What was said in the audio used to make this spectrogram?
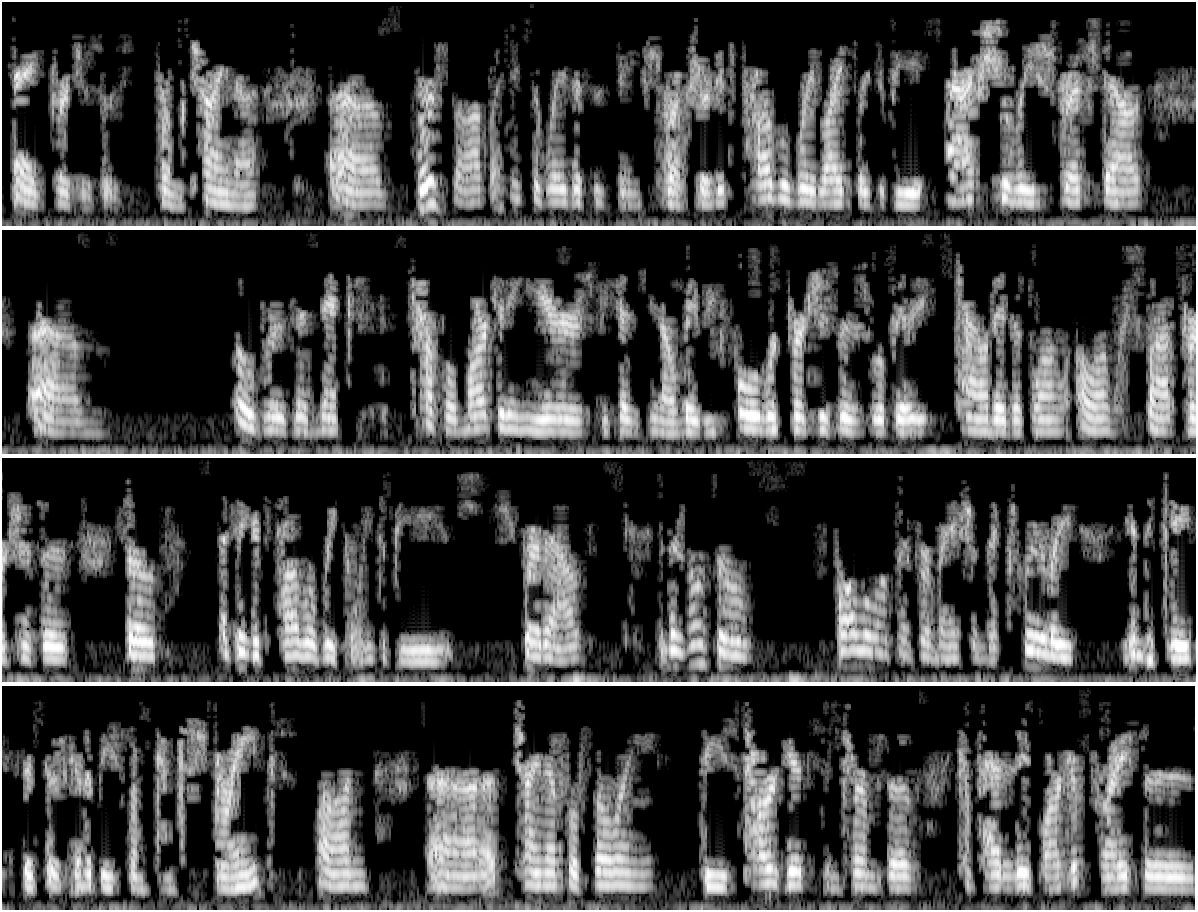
ag purchases from China. Uh, first off, I think the way this is being structured, it's probably likely to be actually stretched out um, over the next couple marketing years because, you know, maybe forward purchases will be counted along, along with spot purchases. So I think it's probably going to be spread out. And there's also follow-up information that clearly indicates that there's going to be some constraints on uh, China fulfilling these targets in terms of competitive market prices,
